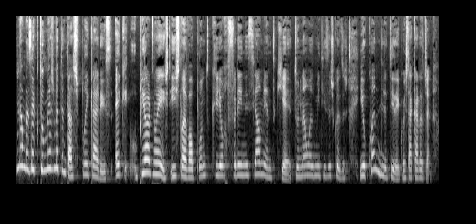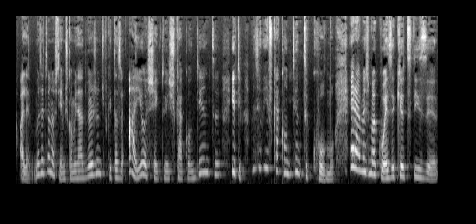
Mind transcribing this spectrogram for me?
não, mas é que tu mesmo a tentar explicar isso. É que o pior não é isto. E isto leva ao ponto que eu referi inicialmente, que é tu não admites as coisas. E eu quando lhe tirei com esta cara de género, olha, mas então nós tínhamos combinado de ver juntos, porque estás a ver? Ah, eu achei que tu ias ficar contente. E eu tipo, mas eu ia ficar contente como? Era a mesma coisa que eu te dizer,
